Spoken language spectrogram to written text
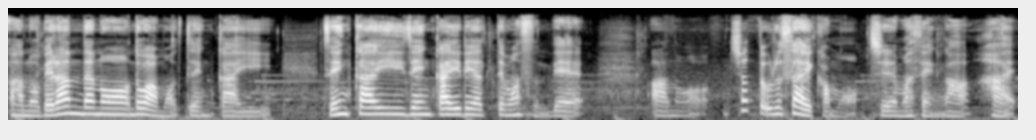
あのベランダのドアも全開全開全開でやってますんであのちょっとうるさいかもしれませんがはい。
